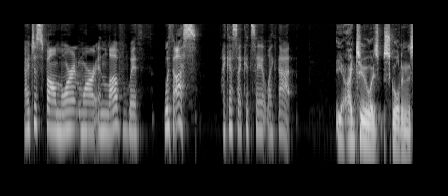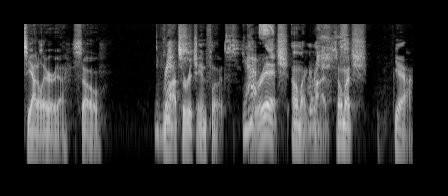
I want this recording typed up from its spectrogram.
I just fall more and more in love with with us. I guess I could say it like that. Yeah, I too was schooled in the Seattle area, so Rich. lots of rich influence. Yes. Rich. Oh my God. Rich. So much. Yeah.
